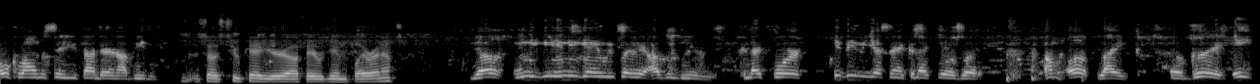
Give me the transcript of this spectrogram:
Oklahoma City Thunder, and I beat them. so is 2K your uh, favorite game to play right now? Yo, any any game we play, I've been beating. Connect Four. He beat me yesterday in Connect Four, but I'm up like a good eight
